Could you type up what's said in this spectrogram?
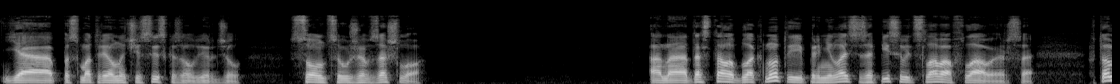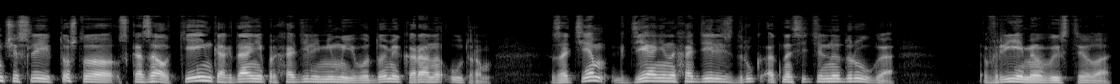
Я посмотрел на часы, сказал Вирджил. Солнце уже взошло. Она достала блокнот и принялась записывать слова Флауэрса, в том числе и то, что сказал Кейн, когда они проходили мимо его домика рано утром. Затем, где они находились друг относительно друга. Время выстрела.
